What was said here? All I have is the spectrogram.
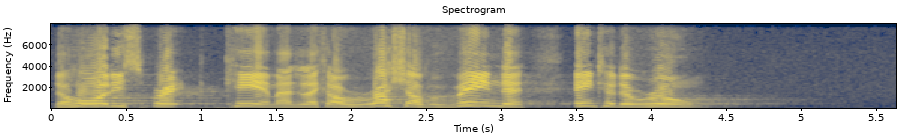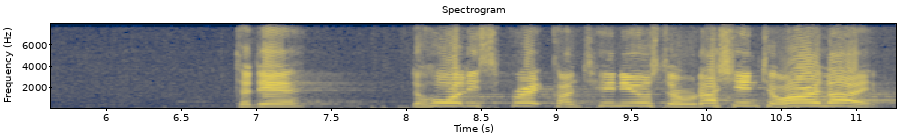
the Holy Spirit came and like a rush of wind into the room. Today, the Holy Spirit continues to rush into our lives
